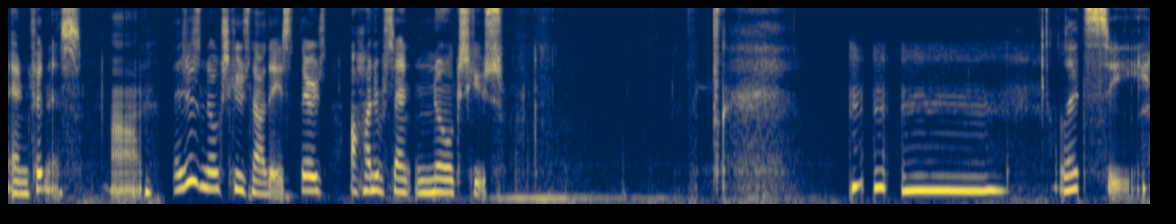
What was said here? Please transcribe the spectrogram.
in fitness. Um, there's just no excuse nowadays. There's 100% no excuse. Mm-mm-mm. Let's see.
